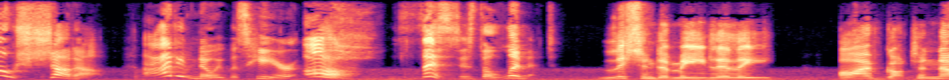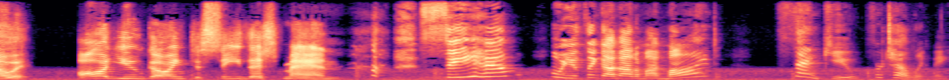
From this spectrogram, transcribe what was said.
Oh, shut up. I didn't know he was here. Oh, this is the limit. Listen to me, Lily. I've got to know it. Are you going to see this man? See him? Oh, you think I'm out of my mind? Thank you for telling me.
